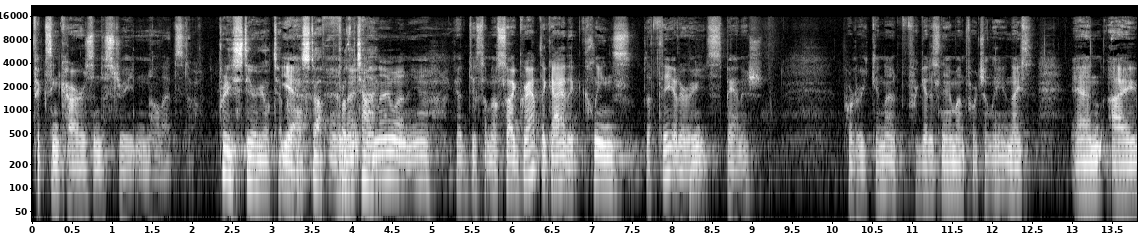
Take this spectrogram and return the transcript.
fixing cars in the street and all that stuff pretty stereotypical stuff and for the time. And I went, yeah, you got to do something else. So I grabbed the guy that cleans the theater. He's Spanish, Puerto Rican. I forget his name, unfortunately. And I, and I,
